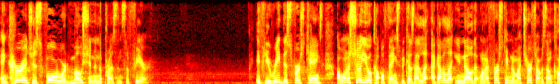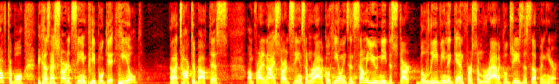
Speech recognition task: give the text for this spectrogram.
and courage is forward motion in the presence of fear if you read this first kings i want to show you a couple things because i, I got to let you know that when i first came to my church i was uncomfortable because i started seeing people get healed. And i talked about this on friday night. I started seeing some radical healings and some of you need to start believing again for some radical jesus up in here.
